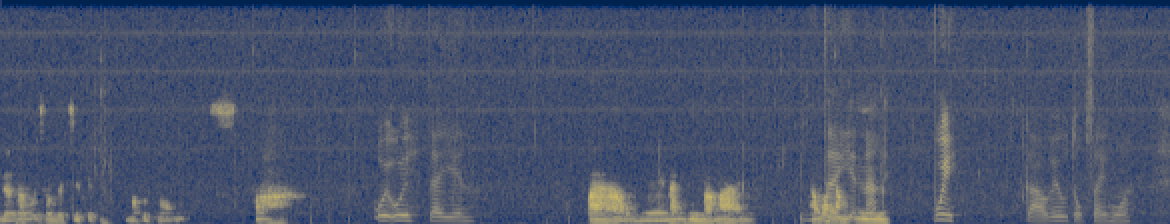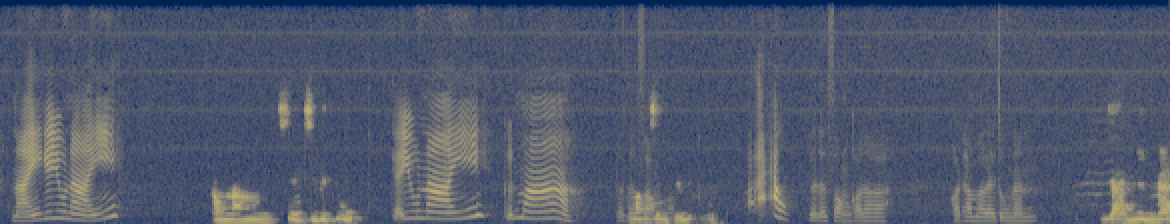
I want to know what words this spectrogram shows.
เดี๋ยวท่านผู้ชมจะคิดไปมาคุณทองอ่าอุ้ยอุ้ยใจเย็น เปล่าไงนั่งกินมาม่าอยู่ ทั้งวันใจทั้งเย็นคืนะนอุ้ยกาวเวลตกใส่หัว ไหนแกอยู่ไหนกำลังเสี่ยงชีวิตอยู่ แกอยู่ไหน ขึ้นมาเราจะกำลังส่องเสี่ยงชีวิตอยู่อ้าวเราจะส่องเขานะคะเขาทำอะไรตรงนั้น อย่ายิงนะ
